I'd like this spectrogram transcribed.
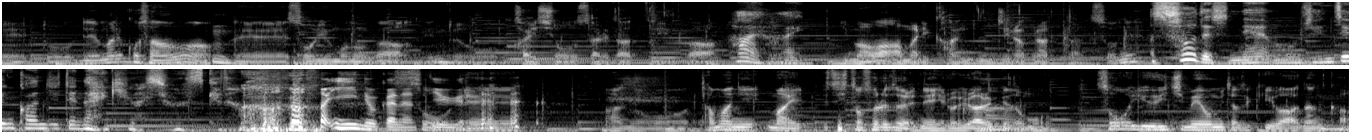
えっとでマリコさんは、うんえーそういうものが、えっと解消されたっていうかはいはい。今はあまり感じなくなったんですよね。そうですね。もう全然感じてない気がしますけど、いいのかなっていうぐらい。あのたまに、まあ、人それぞれねいろいろあるけども、そういう一面を見た時はなんか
